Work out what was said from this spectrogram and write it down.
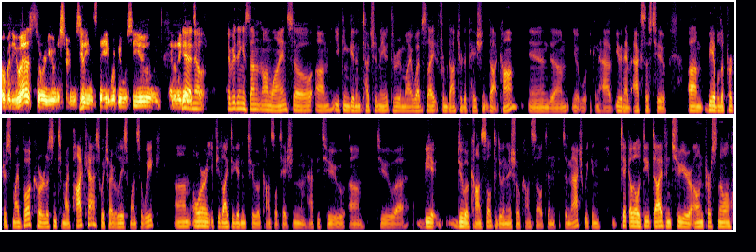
over the U.S. or are you in a certain city and state where people see you? How do they get? Yeah, no. Everything is done online, so um, you can get in touch with me through my website from doctortopatient.com, and um, you, you can have you can have access to um, be able to purchase my book or listen to my podcast, which I release once a week. Um, or if you'd like to get into a consultation, I'm happy to um, to uh, be do a consult to do an initial consult and if it's a match we can take a little deep dive into your own personal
